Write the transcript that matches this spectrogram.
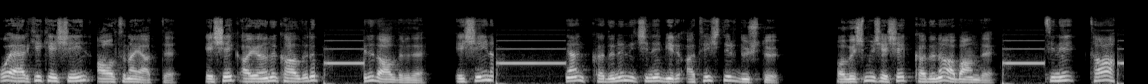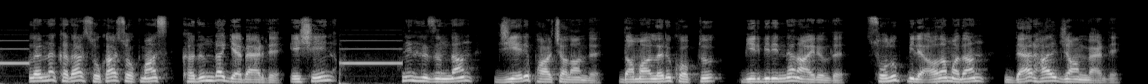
O erkek eşeğin altına yattı. Eşek ayağını kaldırıp daldırdı. Eşeğin kadının içine bir ateştir düştü. Alışmış eşek kadına abandı. Sini ta larına kadar sokar sokmaz kadın da geberdi. Eşeğin hızından ciğeri parçalandı. Damarları koptu, birbirinden ayrıldı. Soluk bile alamadan derhal can verdi.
